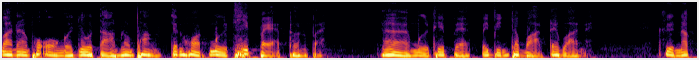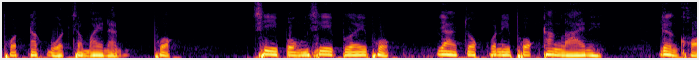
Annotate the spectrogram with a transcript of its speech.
บ้านนาพระองค์ก็อยู่ตามลำพังจนหอดมือที่แปดทนไปอ่ามือที่แปดไปบินทบาทได้บ้านคือนักพจนักบวชสมัยนั้น พวกชี้ปงชี้เปือยพวกย่าจกวันนี้พกทั้งหลายเนี่ยเรื่องขอ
